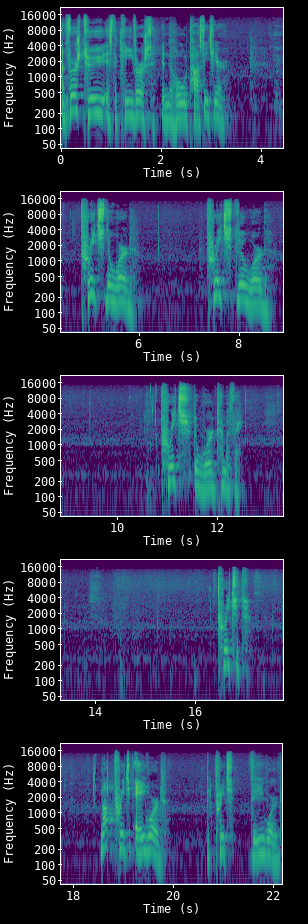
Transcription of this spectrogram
And verse 2 is the key verse in the whole passage here. Preach the word. Preach the word. Preach the word, Timothy. Preach it. Not preach a word, but preach the word.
